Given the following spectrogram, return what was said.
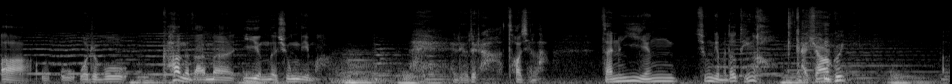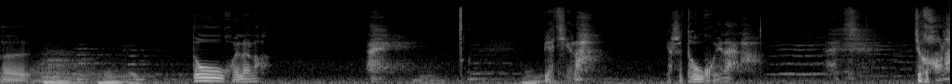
啊，我我这不看看咱们一营的兄弟吗？哎，刘队长操心了，咱这一营兄弟们都挺好，凯旋而归。呃，都回来了。哎，别提了，要是都回来了就好了。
